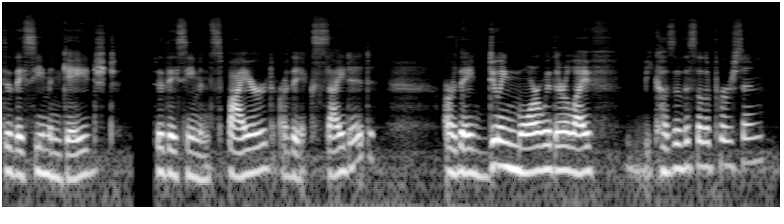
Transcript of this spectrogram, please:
Do they seem engaged? Do they seem inspired? Are they excited? Are they doing more with their life because of this other person?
